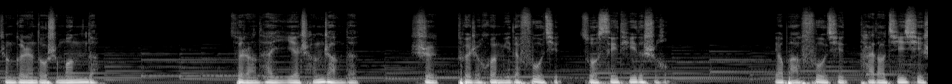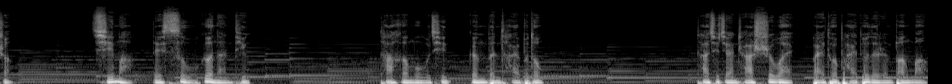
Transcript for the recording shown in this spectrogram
整个人都是懵的。最让他一夜成长的，是推着昏迷的父亲做 CT 的时候，要把父亲抬到机器上，起码得四五个难听。他和母亲根本抬不动。他去检查室外，拜托排队的人帮忙，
